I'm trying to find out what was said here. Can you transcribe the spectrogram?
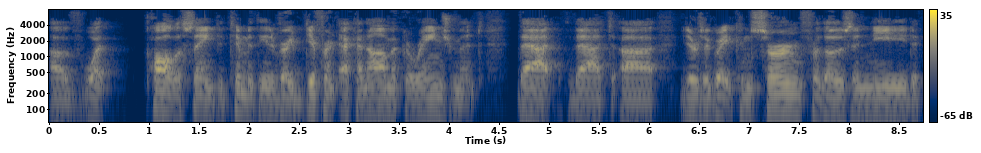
of what Paul is saying to Timothy in a very different economic arrangement. That that uh, there's a great concern for those in need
